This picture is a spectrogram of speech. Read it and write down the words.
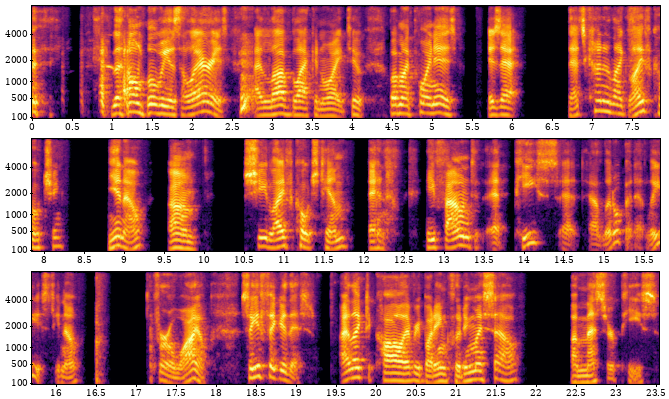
the whole movie is hilarious. I love black and white too. But my point is, is that that's kind of like life coaching, you know. Um, she life coached him, and he found at peace at a little bit, at least, you know, for a while. So you figure this. I like to call everybody, including myself, a masterpiece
